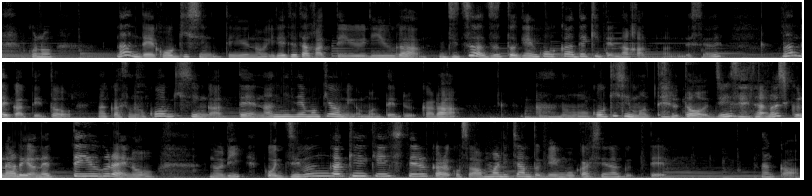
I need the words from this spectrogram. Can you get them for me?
このなんで好奇心っていうのを入れてたかっていう理由が実はずっと言語化できてなかったんですよね。なんでかっていうとなんかその好奇心があって何にでも興味が持てるからあの好奇心持ってると人生楽しくなるよねっていうぐらいのノリ？こう自分が経験してるからこそあんまりちゃんと言語化してなくってなんか、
